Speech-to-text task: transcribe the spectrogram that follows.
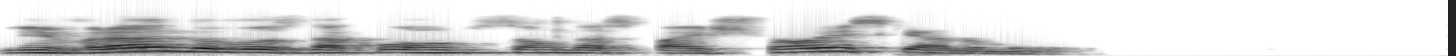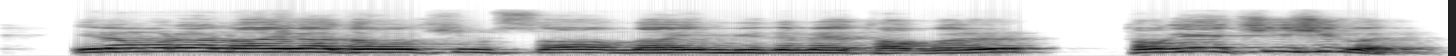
livrando-vos da corrupção das paixões que há no mundo. 이러므로 너희가 더욱 힘써 너희 믿음의 덕을 덕의 지식을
